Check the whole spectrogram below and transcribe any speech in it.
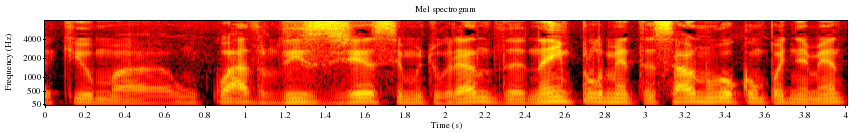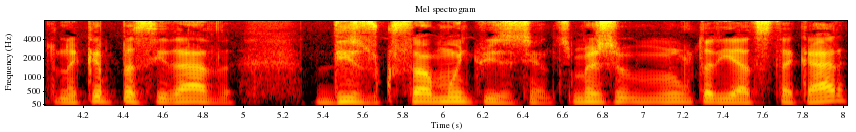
aqui uma, um quadro de exigência muito grande na implementação, no acompanhamento, na capacidade de execução muito exigentes. Mas voltaria a destacar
